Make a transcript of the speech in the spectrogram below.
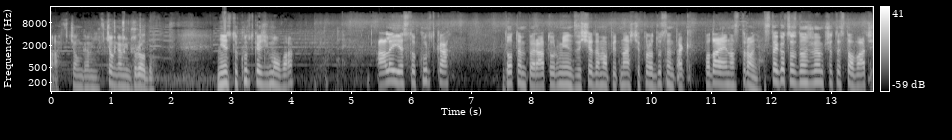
A, wciąga mi, wciąga mi brodę. Nie jest to kurtka zimowa, ale jest to kurtka do temperatur między 7 a 15 producent tak podaje na stronie. Z tego co zdążyłem przetestować,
